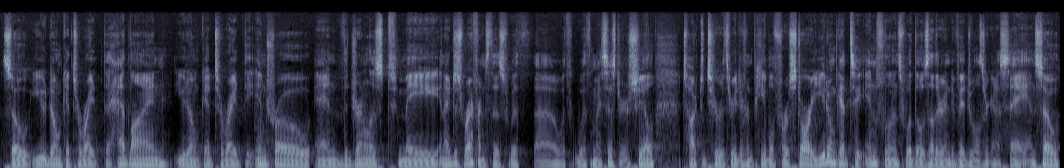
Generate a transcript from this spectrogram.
So you don't get to write the headline, you don't get to write the intro, and the journalist may. And I just referenced this with uh, with with my sister. She'll talk to two or three different people for a story. You don't get to influence what those other individuals are going to say, and so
